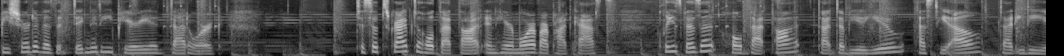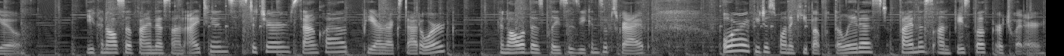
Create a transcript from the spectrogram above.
be sure to visit dignityperiod.org. To subscribe to Hold That Thought and hear more of our podcasts, please visit holdthatthought.wustl.edu. You can also find us on iTunes, Stitcher, SoundCloud, prx.org, and all of those places you can subscribe. Or if you just want to keep up with the latest, find us on Facebook or Twitter.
